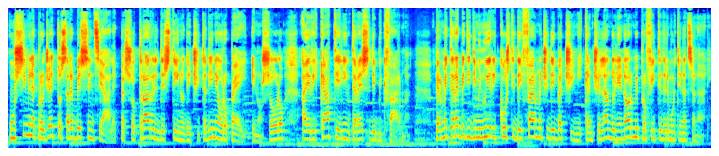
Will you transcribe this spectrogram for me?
un simile progetto sarebbe essenziale per sottrarre il destino dei cittadini europei e non solo ai ricatti e agli interessi di Big Pharma. Permetterebbe di diminuire i costi dei farmaci e dei vaccini, cancellando gli enormi profitti delle multinazionali.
